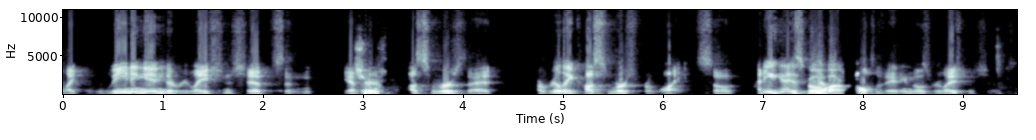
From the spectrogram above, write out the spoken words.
like leaning into relationships and you have sure. customers that are really customers for life. So how do you guys go about cultivating those relationships?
